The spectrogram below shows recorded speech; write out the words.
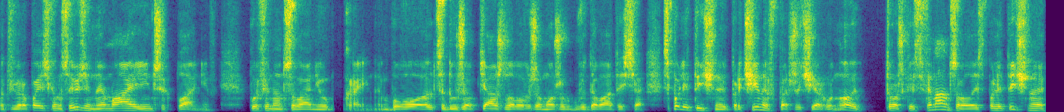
От в Європейському Союзі немає інших планів по фінансуванню України, бо це дуже обтяжливо вже може видаватися з політичної причини, в першу чергу. Ну трошки з фінансової, але з політичної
